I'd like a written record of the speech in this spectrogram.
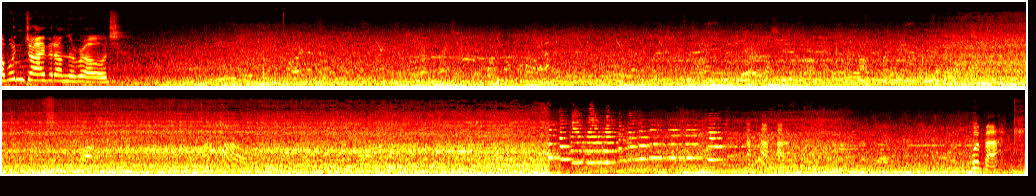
I wouldn't drive it on the road. We're back.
